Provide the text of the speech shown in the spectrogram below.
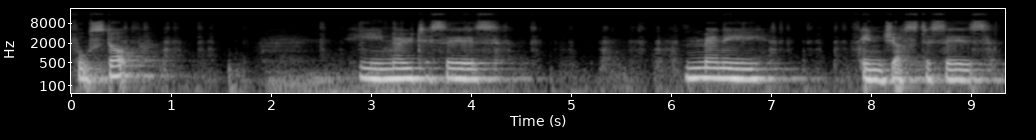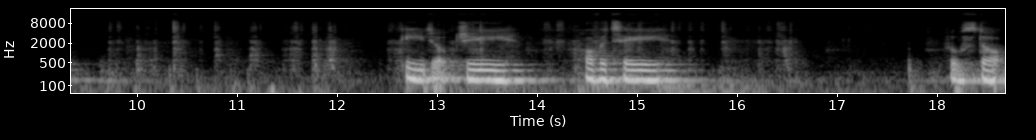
full stop, he notices many injustices. E.G. Poverty. Full stop.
